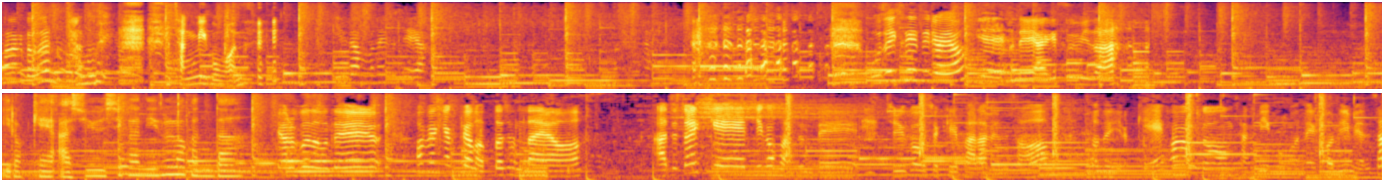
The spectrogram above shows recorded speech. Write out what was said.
서영동은 장미, 장미공원. 해드려요? 예. 네, 알겠습니다. 이렇게 아쉬운 시간이 흘러간다. 여러분 오늘 화명양편 어떠셨나요? 아주 짧게 찍어봤는데 즐거우셨길 바라면서 저는 이렇게 화명동 장미공원을 거닐면서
